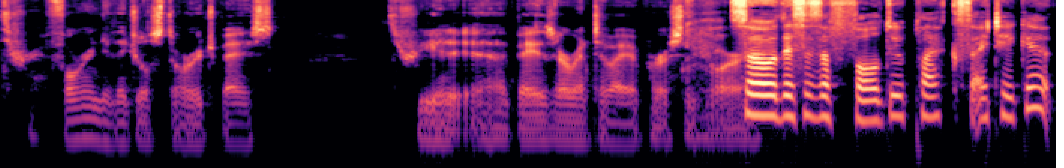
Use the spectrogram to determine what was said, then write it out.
three, four individual storage bays. Three uh, bays are rented by a person who are So this is a full duplex, I take it,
